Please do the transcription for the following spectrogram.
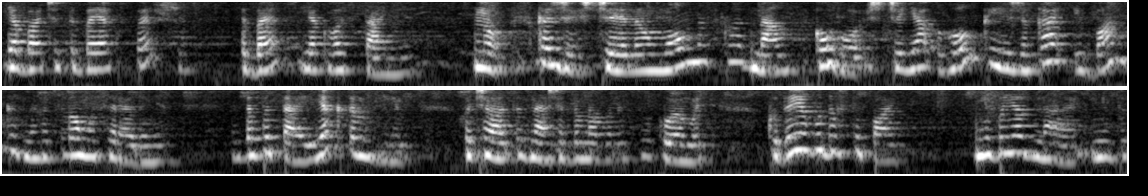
Я бачу тебе як вперше, себе як востаннє. Ну, скажи, що я неумовно складна, в кого, що я голка їжака і банка з негативом усередині. Запитаю, як там він? Хоча ти знаєш, як давно ми не спілкуємось, куди я буду вступати? Ніби я знаю, ніби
